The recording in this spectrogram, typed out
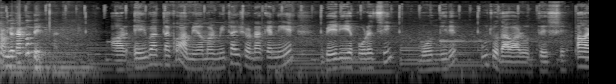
সঙ্গে থাকো, দেখতে থাকো। আর এইবার দেখো, আমি আমার মিঠাই সোনাকে নিয়ে বেরিয়ে পড়েছি মন্দিরে। পুজো দেওয়ার উদ্দেশ্যে। আর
